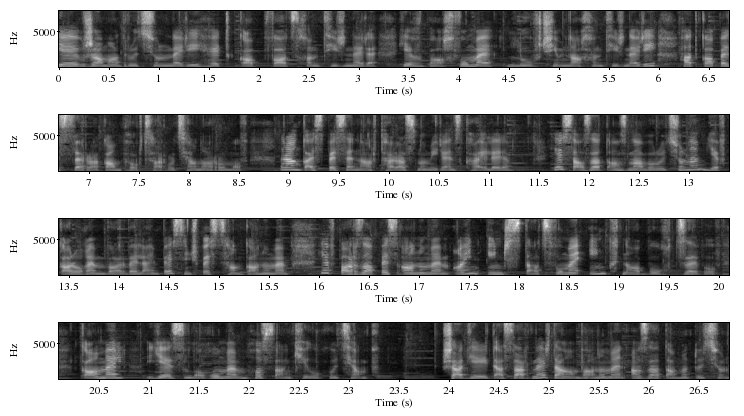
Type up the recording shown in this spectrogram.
եւ ժամադրությունների հետ կապված խնդիրները եւ բախվում է լուրջ հիմնախնդիրների, հատկապես սեռական փորձառության առումով։ Նրանք այսպես են արդարացնում իրենց քայլերը Ես ազատ անznավորություն եմ եւ կարող եմ վարվել այնպես, ինչպես ցանկանում եմ եւ պարզապես անում եմ այն, ինչ ստացվում է ինքնաբուխ ձևով, կամ էլ ես լողում եմ հոսանքի ուղությամբ։ Շատ երիտասարդներ դա անվանում են ազատամտություն,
